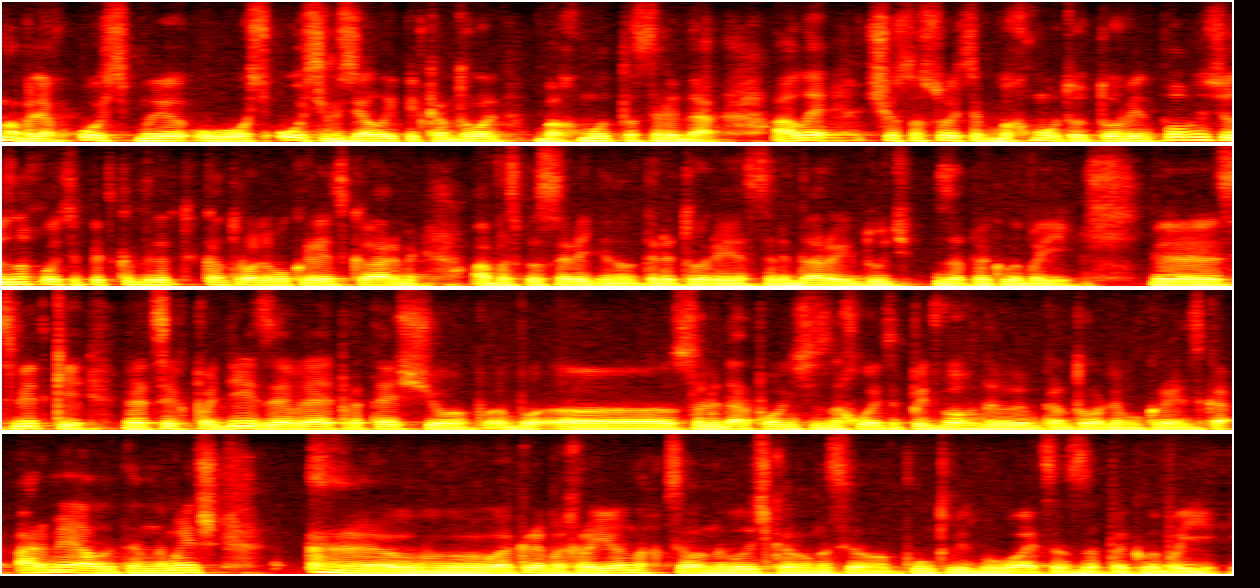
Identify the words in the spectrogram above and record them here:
Мовляв, ось ми ось ось взяли під контроль та Солідар. Але що стосується Бахмуту, то він повністю знаходиться під контролем української армії, а безпосередньо на території Солідару йдуть запекли бої. Е, свідки е, цих подій заявляють про те, що е, Солідар повністю знаходиться під вогневим контролем української армії, але тим не менш в окремих районах цього невеличкого населеного пункту відбуваються запекли бої.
